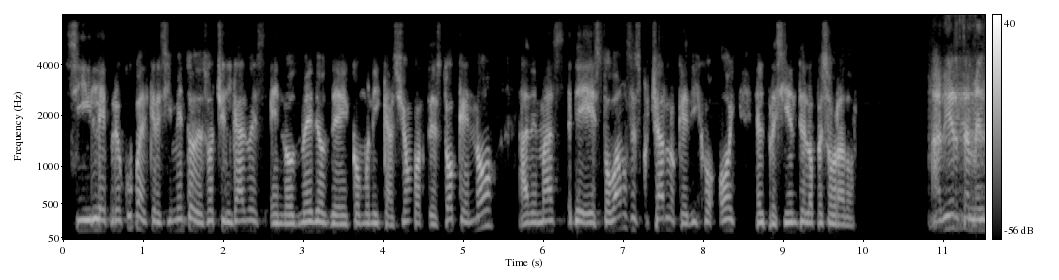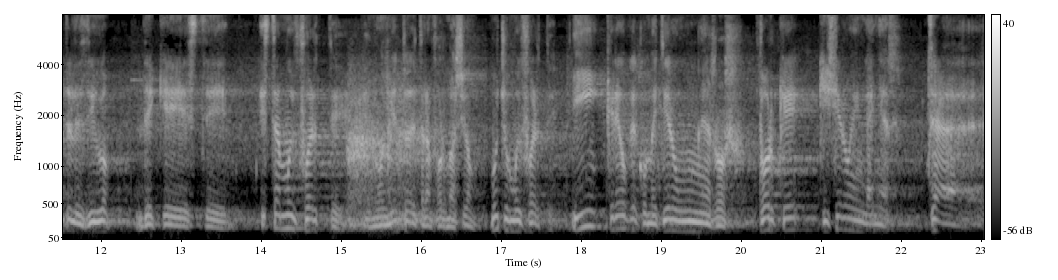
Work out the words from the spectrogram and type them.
si le preocupa el crecimiento de Xochitl Gálvez en los medios de comunicación. Contestó que no. Además de esto, vamos a escuchar lo que dijo hoy el presidente López Obrador. Abiertamente les digo de que este está muy fuerte el movimiento de transformación, mucho, muy fuerte. Y creo que cometieron un error, porque quisieron engañar. O sea,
